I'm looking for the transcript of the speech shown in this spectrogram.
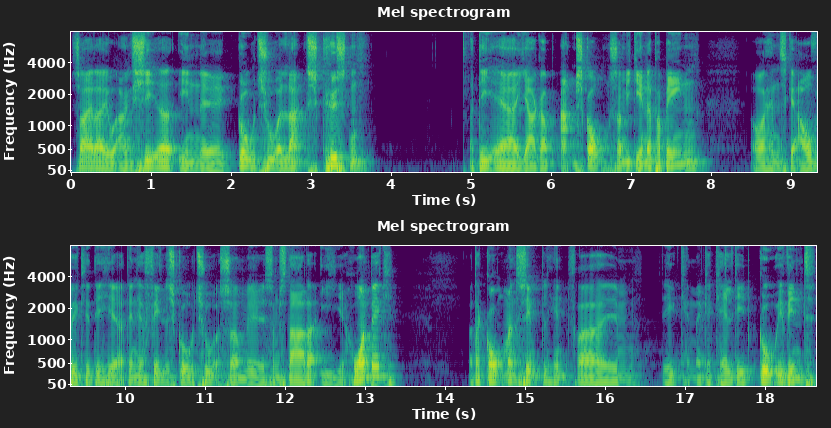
så er der jo arrangeret en øh, tur langs kysten. Og det er Jakob Amskov, som igen er på banen. Og han skal afvikle det her, den her fælles gåtur, som, øh, som starter i Hornbæk. Og der går man simpelthen fra, øh, det kan, man kan kalde det et gå-event.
